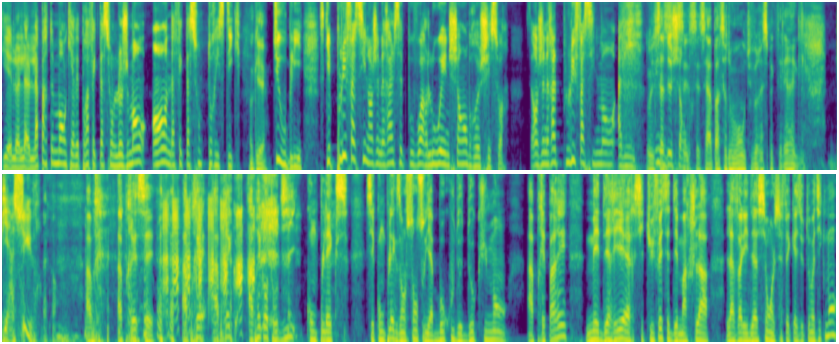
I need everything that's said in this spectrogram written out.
l'appartement qui avait pour affectation de logement en affectation touristique. Tu oublies. Ce qui est plus facile en général, c'est de pouvoir louer une chambre chez soi. C'est en général plus facilement admis. Oui, une ça, ou deux c'est- chambres. c'est c'est à partir du moment où tu veux respecter les règles. Bien sûr. D'accord. Après, après c'est après, après, après quand on dit complexe, c'est complexe dans le sens où il y a beaucoup de documents à préparer, mais derrière, si tu fais cette démarche-là, la validation, elle se fait quasi automatiquement.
